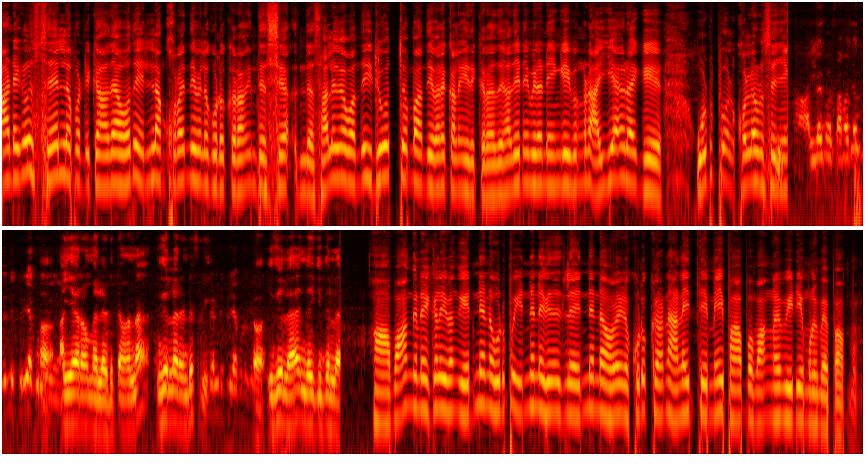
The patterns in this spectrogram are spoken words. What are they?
ஆடைகள் சேலில் போட்டிருக்காங்க. அதாவது எல்லாம் குறைந்த விலை கொடுக்குறாங்க. இந்த சே இந்த சலுகை வந்து இருபத்தொம்பதாம் தேதி வரைக்கும் இருக்கிறது. அதே நேரம் நீங்கள் இவங்க ஐயாயிரம் ரூபாய்க்கு உடுப்புகள் கொள்ளவும் செய்யுங்க. ஐயாயிரம் மேல எடுத்தாங்கன்னா இதில் ரெண்டு இதில் இந்த இதில். ஆ, வாங்கினீர்கள் இவங்க என்னென்ன உடுப்பு என்னென்ன விதத்தில் என்னென்ன வகையில் கொடுக்குறான்னு அனைத்தையுமே பார்ப்போம். வாங்க வீடியோ மூலமே பார்ப்போம்.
